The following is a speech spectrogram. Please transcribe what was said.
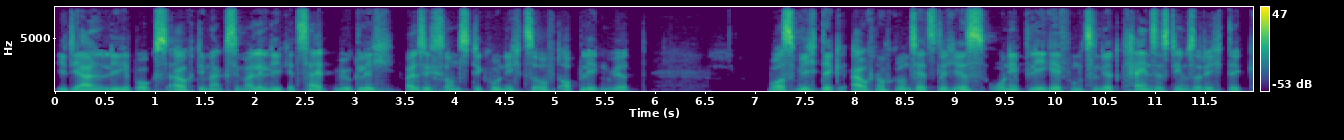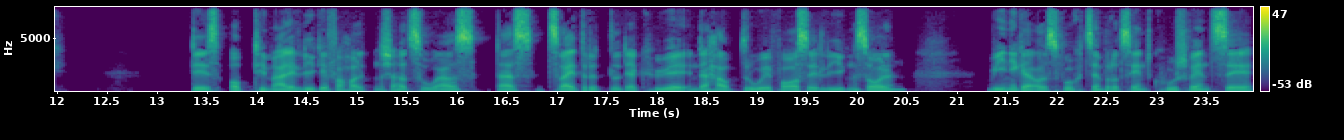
idealen Liegebox auch die maximale Liegezeit möglich, weil sich sonst die Kuh nicht so oft ablegen wird. Was wichtig auch noch grundsätzlich ist, ohne Pflege funktioniert kein System so richtig. Das optimale Liegeverhalten schaut so aus, dass zwei Drittel der Kühe in der Hauptruhephase liegen sollen, weniger als 15% Kuhschwänze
